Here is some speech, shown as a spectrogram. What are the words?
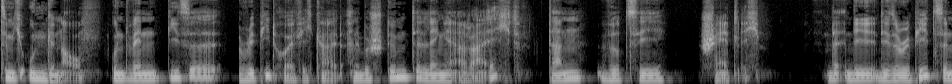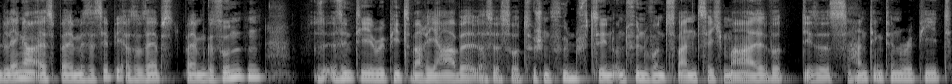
ziemlich ungenau. Und wenn diese Repeat-Häufigkeit eine bestimmte Länge erreicht, dann wird sie schädlich. Die, diese Repeats sind länger als bei Mississippi, also selbst beim Gesunden sind die Repeats variabel. Das ist so zwischen 15 und 25 Mal wird dieses Huntington Repeat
